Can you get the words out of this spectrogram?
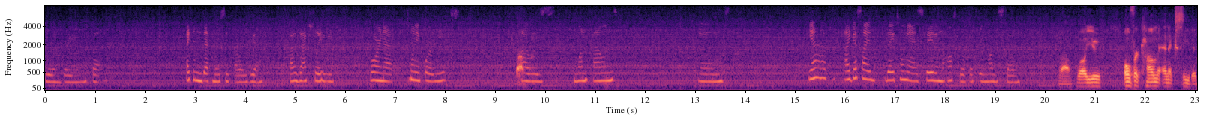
blue and green, but I can definitely see colors, yeah. I was actually born at 24 weeks. I was one pound. And yeah, I guess I they told me I stayed in the hospital for three months, so Wow. Well, you've overcome and exceeded.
